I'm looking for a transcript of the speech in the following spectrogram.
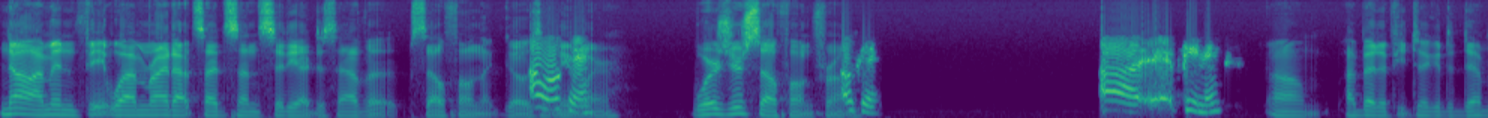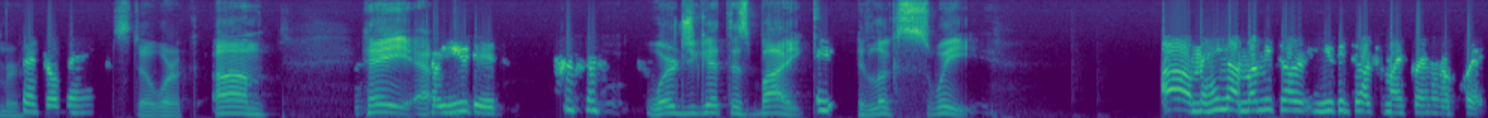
No, I'm in. Phe- Well, I'm right outside Sun City. I just have a cell phone that goes Oh, okay. anywhere. Where's your cell phone from? Okay. Uh, Phoenix, Um, I bet if you took it to Denver, Central Phoenix. still work. Um, hey, uh, Oh, you did. where'd you get this bike? It looks sweet. Um, hang on. Let me talk. You can talk to my friend real quick.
